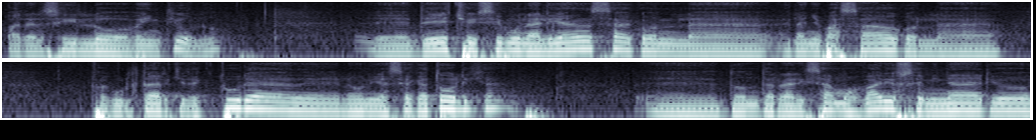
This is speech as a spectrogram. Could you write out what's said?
para el siglo XXI. De hecho hicimos una alianza con la, el año pasado con la Facultad de Arquitectura de la Universidad Católica, donde realizamos varios seminarios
